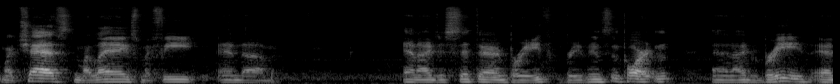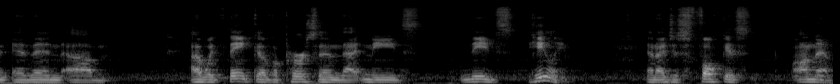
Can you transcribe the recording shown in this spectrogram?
my chest, my legs, my feet, and um, and I just sit there and breathe. Breathing's important, and I breathe, and and then um, I would think of a person that needs needs healing, and I just focus on them.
